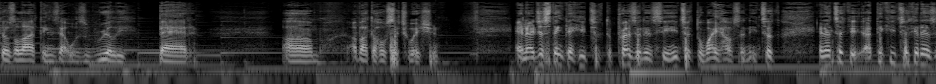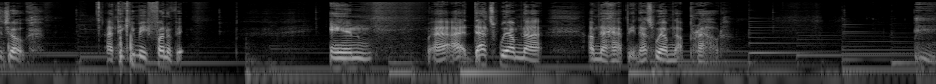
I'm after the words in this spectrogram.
there was a lot of things that was really bad um, about the whole situation. And I just think that he took the presidency, he took the White House, and he took, and I took it. I think he took it as a joke. I think he made fun of it, and I, I, that's where I'm not. I'm not happy, and that's where I'm not proud. I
